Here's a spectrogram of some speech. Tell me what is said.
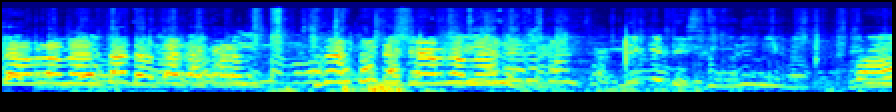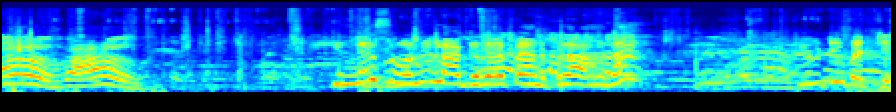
ਕੈਮਰਾਮੈਨ ਤੁਹਾਡਾ ਤੁਹਾਡਾ ਕੈਮ ਮੈਂ ਤੁਹਾਡਾ ਕੈਮਰਾਮੈਨ। ਵਾਹ ਵਾਹ ਕਿੰਨੇ ਸੋਹਣੇ ਲੱਗ ਰਹੇ ਭੈਣ ਭਰਾ ਹਨਾ? ਕਿਊਟੀ ਬੱਚੇ।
